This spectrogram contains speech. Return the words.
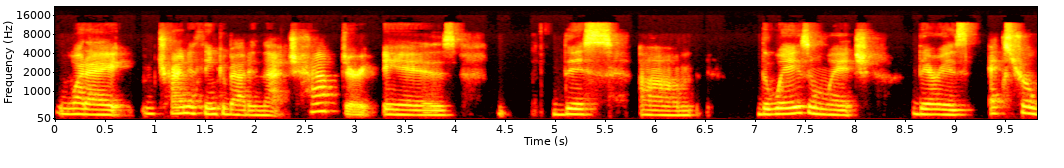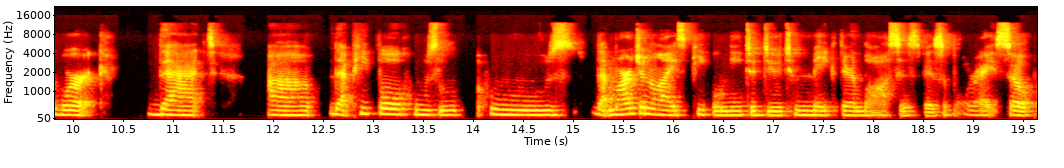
what I'm trying to think about in that chapter is this um, the ways in which there is extra work that uh, that people whose whose that marginalized people need to do to make their losses visible, right? So,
